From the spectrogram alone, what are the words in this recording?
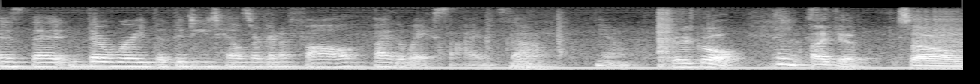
Is that they're worried that the details are going to fall by the wayside. So, yeah. Pretty cool. Thanks. I like it. So,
